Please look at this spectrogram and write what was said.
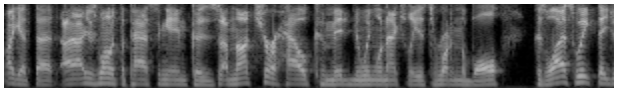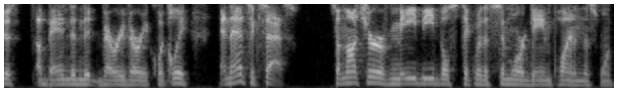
I get that. I just went with the passing game because I'm not sure how committed New England actually is to running the ball. Because last week they just abandoned it very, very quickly, and they had success. So I'm not sure if maybe they'll stick with a similar game plan in this one.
